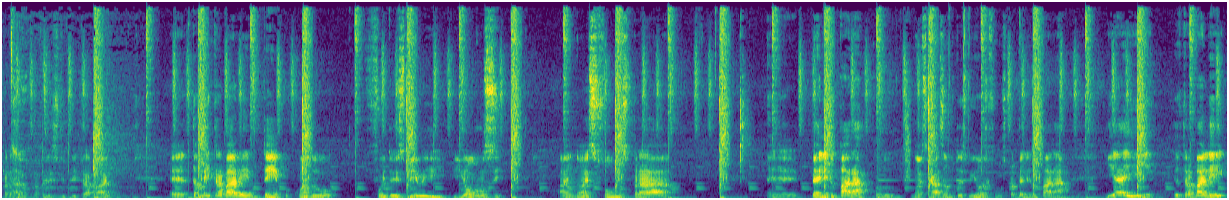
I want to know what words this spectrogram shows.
para fazer esse tipo de trabalho. É, também trabalhei um tempo, quando foi 2011, aí nós fomos para é, Belém do Pará, quando nós casamos em 2011, fomos para Belém do Pará. E aí eu trabalhei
